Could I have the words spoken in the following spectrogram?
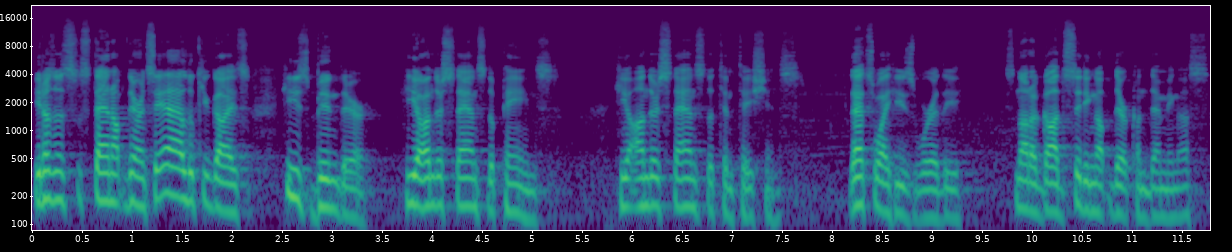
He doesn't stand up there and say, ah, look, you guys, he's been there. He understands the pains, he understands the temptations. That's why he's worthy. It's not a God sitting up there condemning us.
